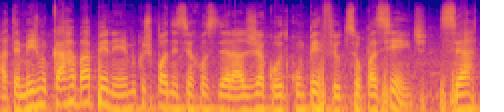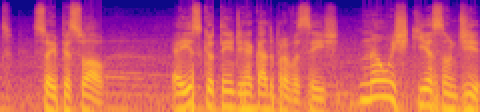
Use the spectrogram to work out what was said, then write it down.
até mesmo carbapenêmicos podem ser considerados de acordo com o perfil do seu paciente, certo? Isso aí, pessoal. É isso que eu tenho de recado para vocês. Não esqueçam de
